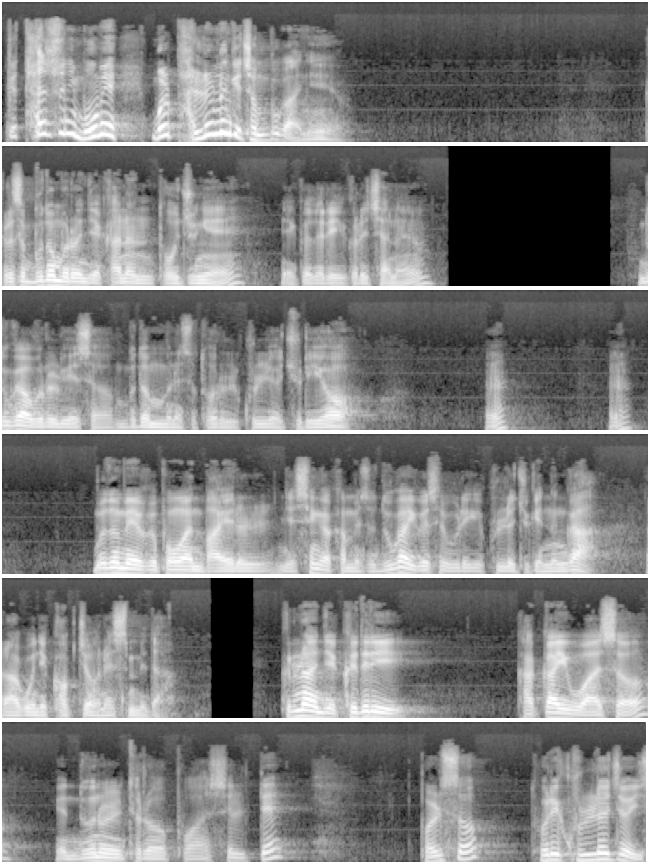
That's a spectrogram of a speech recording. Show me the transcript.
그러니까 단순히 몸에 뭘 바르는 게 전부가 아니에요. 그래서 무덤으로 이제 가는 도중에 예, 그들이 그렇지 않아요? 누가 우리를 위해서 무덤 문에서 돌을 굴려 주리요? 어? 어? 무덤의 그 봉한 바위를 이제 생각하면서 누가 이것을 우리에게 굴려 주겠는가라고 이제 걱정을 했습니다. 그러나 이제 그들이 가까이 와서 눈을 들어 보았을 때 벌써 돌이 굴려져 있,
